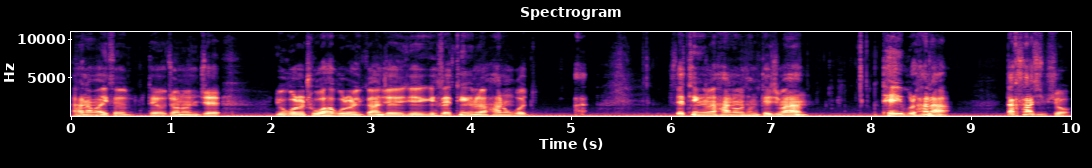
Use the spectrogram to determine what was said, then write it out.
하나만 있어도 돼요. 저는 이제 요걸 좋아하고 그러니까 이제 이게 세팅을 하는 거 아, 세팅을 해놓은 상태지만 테이블 하나 딱 사십시오.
